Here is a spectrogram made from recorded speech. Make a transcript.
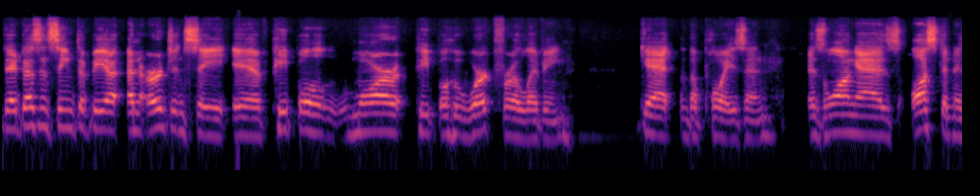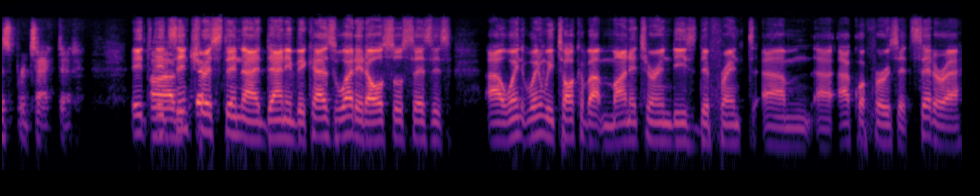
there doesn't seem to be a, an urgency if people, more people who work for a living, get the poison, as long as Austin is protected. It, it's Um, interesting, uh, Danny, because what it also says is uh, when, when we talk about monitoring these different um, uh, aquifers, et cetera,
